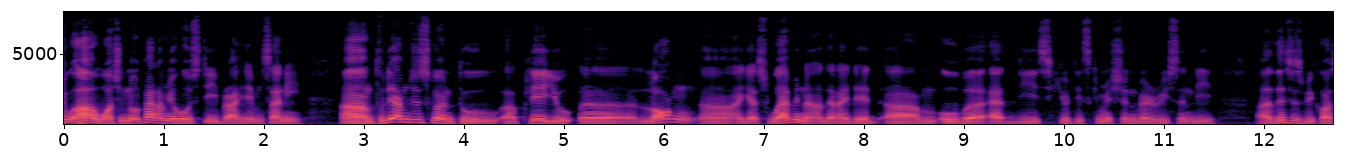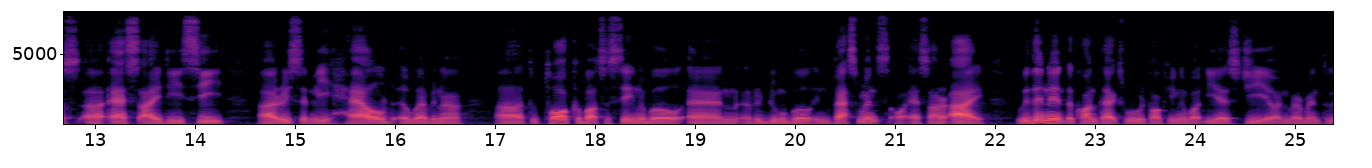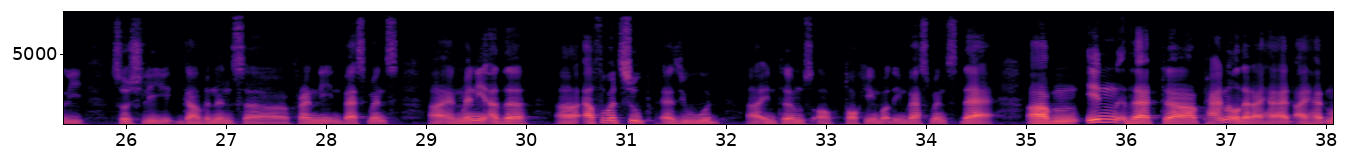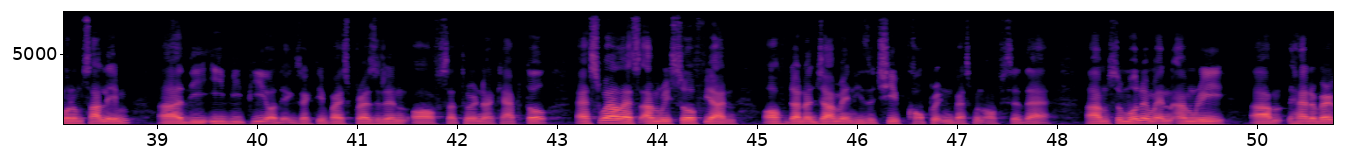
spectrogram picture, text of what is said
You are watching Notepad. I'm your host, Ibrahim Sani. Um, today, I'm just going to uh, play you a long, uh, I guess, webinar that I did um, over at the Securities Commission very recently. Uh, this is because uh, SIDC uh, recently held a webinar uh, to talk about sustainable and redeemable investments, or SRI. Within it, the context we were talking about ESG, or environmentally, socially, governance-friendly investments, and many other alphabet soup, as you would uh, in terms of talking about the investments there. Um, in that uh, panel that I had, I had Monem Salam, uh, the EVP or the Executive Vice President of Saturna Capital, as well as Amri Sofian of Danajamin. He's the Chief Corporate Investment Officer there. Um, so Monum and Amri um, had a very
